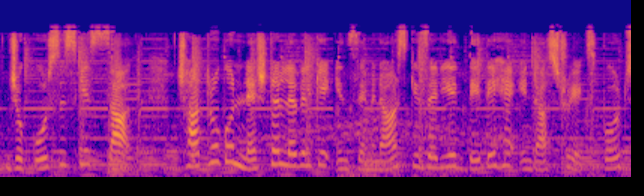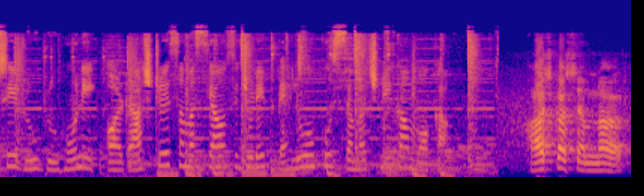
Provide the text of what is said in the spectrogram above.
जो कोर्सेज के साथ छात्रों को नेशनल लेवल के इन सेमिनार्स के ज़रिए देते हैं। इंडस्ट्री एक्सपर्ट से रूबरू होने और राष्ट्रीय समस्याओं से जुड़े पहलुओं को समझने का मौका। आज का सेमिनार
